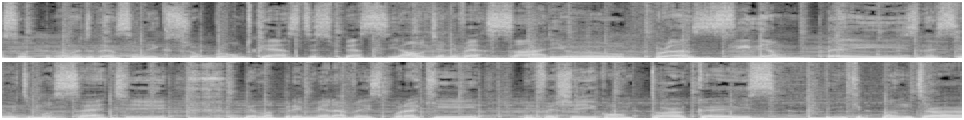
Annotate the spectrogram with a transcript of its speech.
nosso Planet Dance Mix Show Broadcast especial de aniversário Brazilian Bass nesse último set. Pela primeira vez por aqui, eu fechei com Turquoise Pink Panther.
